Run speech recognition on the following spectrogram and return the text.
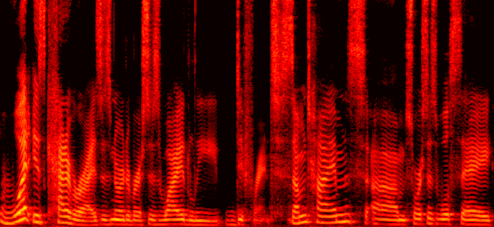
what is categorized as neurodiverse is widely different. Sometimes um, sources will say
